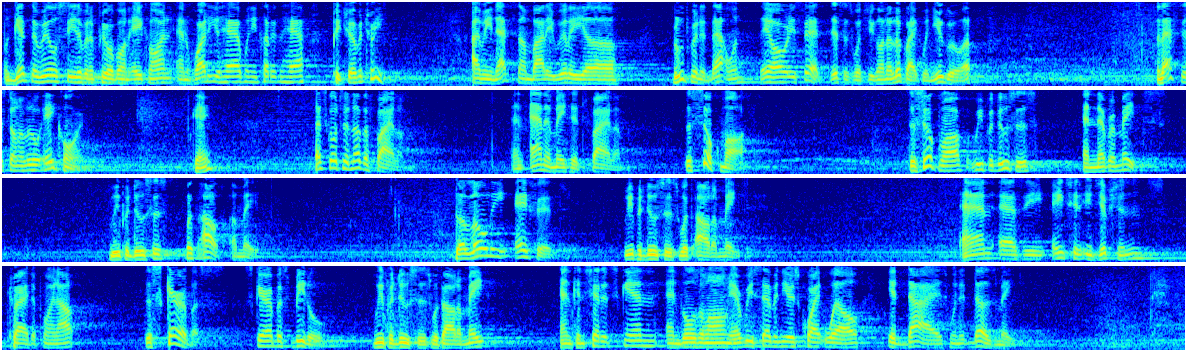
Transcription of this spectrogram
But get the real seed of an bone acorn, and what do you have when you cut it in half? Picture of a tree. I mean, that's somebody really uh, blueprinted that one. They already said, this is what you're going to look like when you grow up. And that's just on a little acorn. Okay? Let's go to another phylum, an animated phylum, the silk moth. The silk moth reproduces and never mates reproduces without a mate. The lowly aphid reproduces without a mate. And as the ancient Egyptians tried to point out, the scarabus, scarabus beetle, reproduces without a mate and can shed its skin and goes along every seven years quite well. It dies when it does mate.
